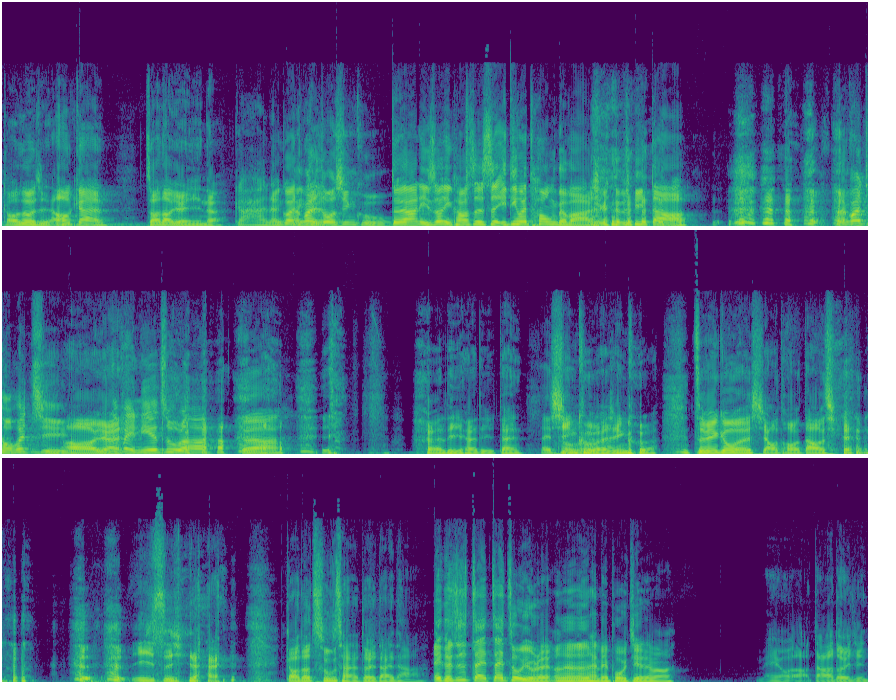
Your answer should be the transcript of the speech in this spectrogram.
搞这么紧。哦，干，抓到原因了，干，难怪难怪你这么辛苦。对啊，你说你考试是一定会痛的吧？你那个力道，难怪头会紧。哦，原来被你捏住了。对啊，合理合理，但辛苦了辛苦了。这边跟我的小头道歉。一直以来搞得出彩的对待他。哎、欸，可是在，在在座有人嗯嗯嗯还没破戒的吗？没有啊，大家都已经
